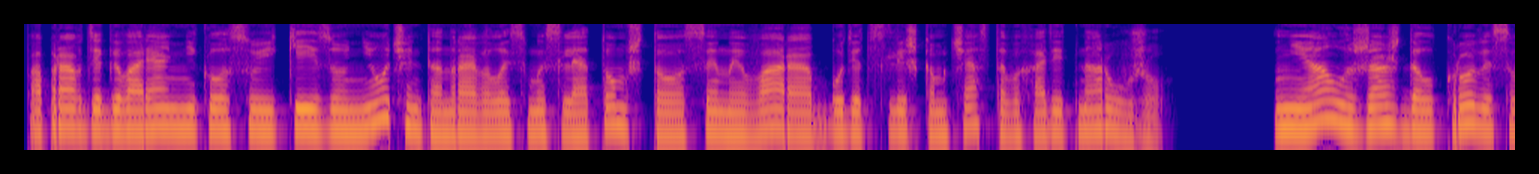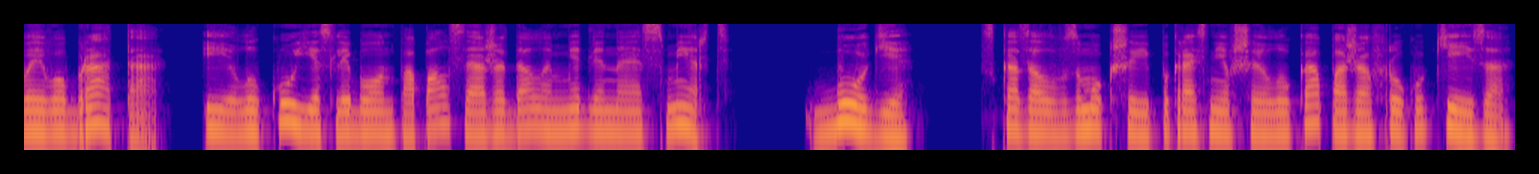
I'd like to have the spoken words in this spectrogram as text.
По правде говоря, Николасу и Кейзу не очень-то нравилась мысль о том, что сын Ивара будет слишком часто выходить наружу. Ниал жаждал крови своего брата, и Луку, если бы он попался, ожидала медленная смерть. «Боги!» — сказал взмокший и покрасневший Лука, пожав руку Кейза.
